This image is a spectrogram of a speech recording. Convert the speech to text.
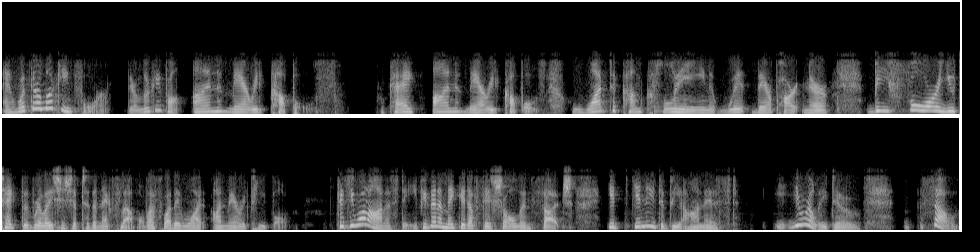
And what they're looking for, they're looking for unmarried couples okay? Unmarried couples who want to come clean with their partner before you take the relationship to the next level. That's why they want unmarried people. Because you want honesty. If you're going to make it official and such, you, you need to be honest. You really do. So,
